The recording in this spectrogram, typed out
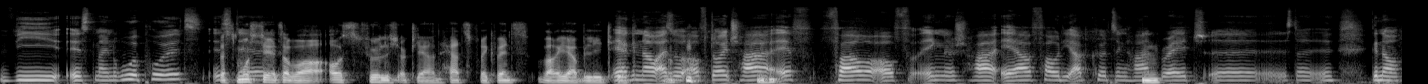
wie ist mein Ruhepuls. Ist das musst du jetzt aber ausführlich erklären. Herzfrequenzvariabilität. Ja, genau, also auf Deutsch Auf Englisch HRV, die Abkürzung Heart mhm. Rate äh, ist da, äh, genau.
